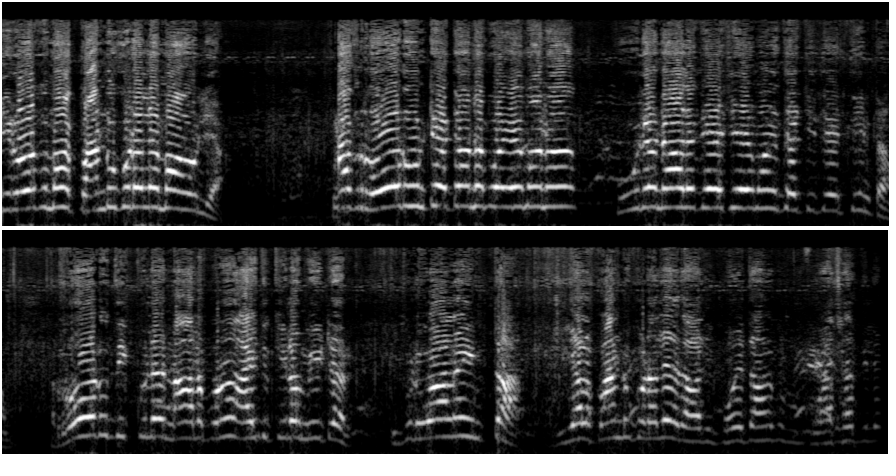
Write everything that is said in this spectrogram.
ఈ రోజు మాకు పండుగ కూడా మా ఊళ్ళ నాకు రోడ్డు ఉంటే ఎటన్నా పోయేమను కూలే చేసి ఏమైనా తెచ్చి తెచ్చి తింటాం. రోడ్డు దిక్కులే నాలుగు ఐదు కిలోమీటర్ ఇప్పుడు వాళ్ళ ఇంత. ఇవాళ పండుగ కూడా లేదు అది పోయటానికి వసతి లేదు.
